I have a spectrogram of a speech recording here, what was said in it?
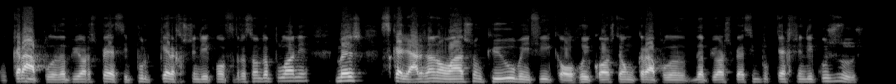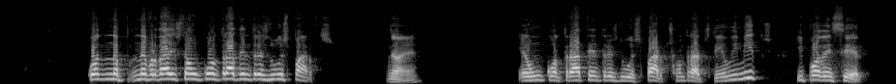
um crápula da pior espécie porque quer rescindir com a Federação da Polónia, mas se calhar já não acham que o Benfica ou o Rui Costa é um crápula da pior espécie porque quer rescindir com o Jesus. Quando, na, na verdade, isto é um contrato entre as duas partes. Não é? É um contrato entre as duas partes. Os contratos têm limites e podem ser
